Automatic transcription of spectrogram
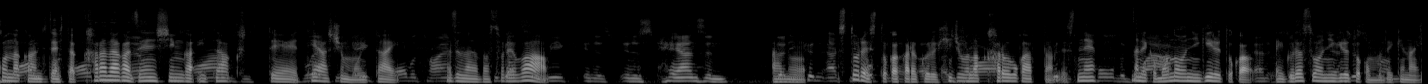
こんな感じでした。体が全身が痛くて、手足も痛い。なぜならばそれはあのストレスとかから来る非常な過労があったんですね。何か物を握るとか、グラスを握るとかもできない。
